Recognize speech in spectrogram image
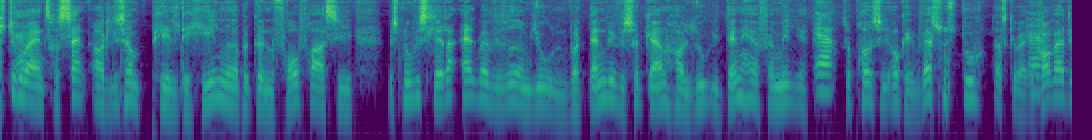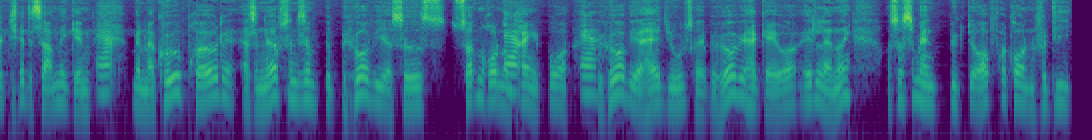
synes, det kunne være interessant at ligesom pille det hele ned og begynde forfra og sige, hvis nu vi sletter alt, hvad vi ved om julen, hvordan vil vi så gerne holde jul i den her familie? Ja. Så prøv at sige, okay, hvad synes du, der skal være? Det Ja. kan godt være, at det bliver det samme igen. Ja. Men man kunne jo prøve det. Altså netop sådan ligesom, be- behøver vi at sidde sådan rundt Ja. omkring et bord? Ja. Behøver vi at have et juletræ? Behøver vi at have gaver? Et eller andet, ikke? Og så simpelthen bygge det op fra grunden, fordi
